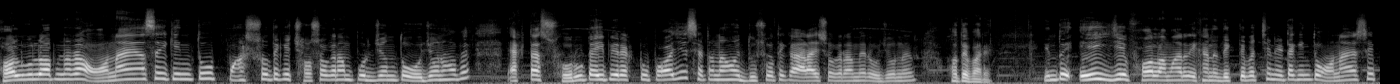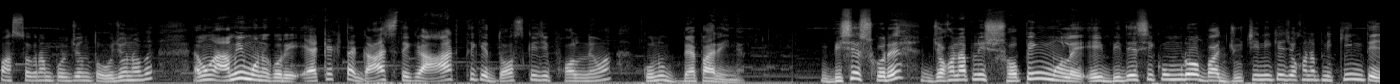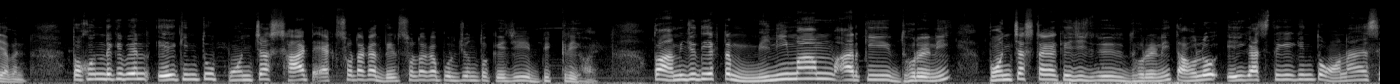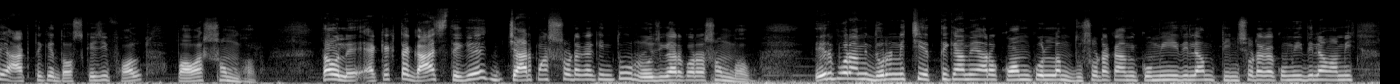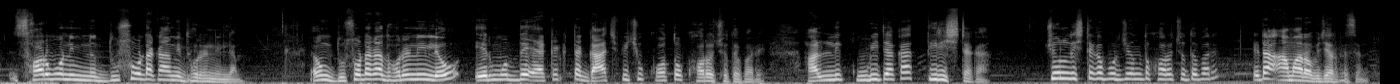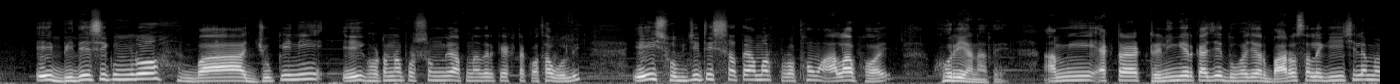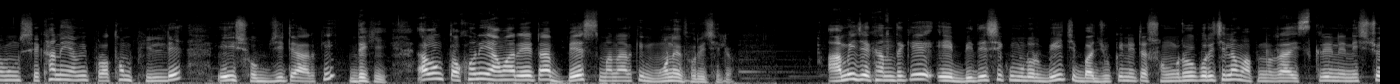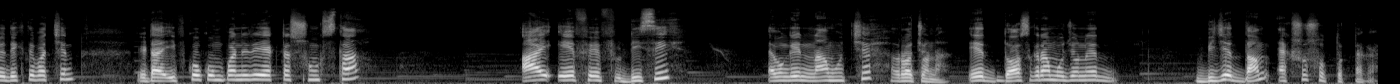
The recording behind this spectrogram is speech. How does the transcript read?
ফলগুলো আপনারা অনায়াসেই কিন্তু পাঁচশো থেকে ছশো গ্রাম পর্যন্ত ওজন হবে। একটা সরু টাইপের একটু পাওয়া যায়, সেটা না হয় দুশো থেকে আড়াইশো গ্রামের ওজনের হতে পারে। কিন্তু এই যে ফল আমার এখানে দেখতে পাচ্ছেন, এটা কিন্তু অনায়াসে পাঁচশো গ্রাম পর্যন্ত ওজন হবে এবং আমি মনে করি এক একটা গাছ থেকে আট থেকে দশ কেজি ফল নেওয়া কোনো ব্যাপারই না। বিশেষ করে যখন আপনি শপিং মলে এই বিদেশি কুমড়ো বা জুচিনিকে যখন আপনি কিনতে যাবেন, তখন দেখবেন এ কিন্তু পঞ্চাশ, ষাট, একশো টাকা, দেড়শো টাকা পর্যন্ত কেজি বিক্রি হয়। তো আমি যদি একটা মিনিমাম আর কি ধরে নিই, পঞ্চাশ টাকা কেজি যদি ধরে নিই, তাহলেও এই গাছ থেকে কিন্তু অনায়াসে আট থেকে দশ কেজি ফল পাওয়া সম্ভব। তাহলে এক একটা গাছ থেকে চার, পাঁচশো টাকা কিন্তু রোজগার করা সম্ভব। এরপর আমি ধরে নিচ্ছি, এর থেকে আমি আরও কম করলাম, দুশো টাকা আমি কমিয়ে দিলাম, তিনশো টাকা কমিয়ে দিলাম, আমি সর্বনিম্ন দুশো টাকা আমি ধরে নিলাম। এবং দুশো টাকা ধরে নিলেও এর মধ্যে এক একটা গাছ পিছু কত খরচ হতে পারে? হার্ডলি কুড়ি টাকা, তিরিশ টাকা, চল্লিশ টাকা পর্যন্ত খরচ হতে পারে। এটা আমার অবজারভেশন এই বিদেশি কুমড়ো বা জুকিনি, এই ঘটনা প্রসঙ্গে আপনাদেরকে একটা কথা বলি। এই সবজিটির সাথে আমার প্রথম আলাপ হয় হরিয়ানাতে। আমি একটা ট্রেনিংয়ের কাজে দু হাজার বারো সালে গিয়েছিলাম এবং সেখানেই আমি প্রথম ফিল্ডে এই সবজিটা আর কি দেখি এবং তখনই আমার এটা বেশ মানে আর কি মনে ধরেছিল। আমি যেখান থেকে এই বিদেশি কুমড়োর বীজ বা জুকিনিটা সংগ্রহ করেছিলাম, আপনারা স্ক্রিনে নিশ্চয়ই দেখতে পাচ্ছেন, এটা ইফকো কোম্পানিরই একটা সংস্থা, আইএফএফডিসি এবং এর নাম হচ্ছে রচনা। এর দশ গ্রাম ওজনের বীজের দাম একশো সত্তর টাকা।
